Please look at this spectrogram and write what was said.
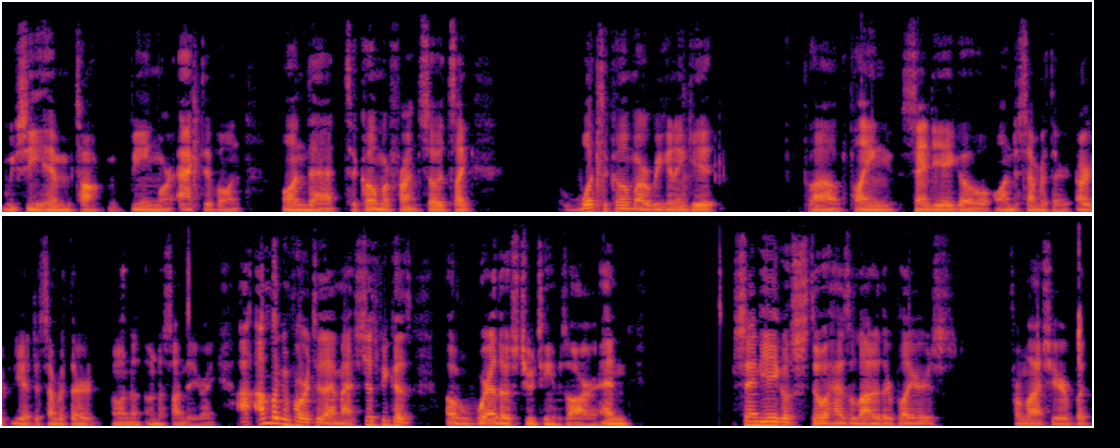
We see him talk being more active on on that Tacoma front. So it's like, what Tacoma are we gonna get uh, playing San Diego on December third? Or yeah, December third on a, on a Sunday, right? I, I'm looking forward to that match just because of where those two teams are and. San Diego still has a lot of their players from last year, but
